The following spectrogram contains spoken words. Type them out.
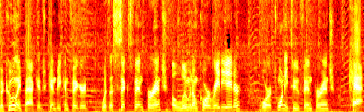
The cooling package can be configured with a 6 fin per inch aluminum core radiator or a 22 fin per inch CAT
